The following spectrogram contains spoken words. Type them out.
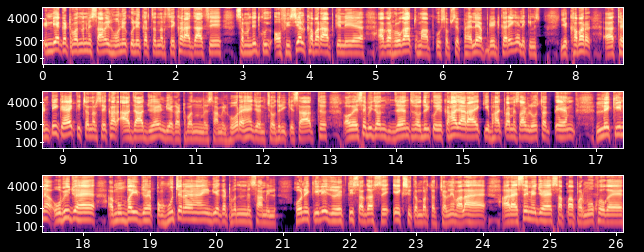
इंडिया गठबंधन में शामिल होने को लेकर चंद्रशेखर आज़ाद से संबंधित कोई ऑफिशियल खबर आपके लिए अगर होगा तो हम आपको सबसे पहले अपडेट करेंगे। लेकिन ये खबर अथेंटिक है कि चंद्रशेखर आज़ाद जो है इंडिया गठबंधन में शामिल हो रहे हैं, जयंत चौधरी के साथ। और वैसे भी जयंत चौधरी को ये कहा जा रहा है कि भाजपा में शामिल हो सकते हैं, लेकिन वो भी जो है, मुंबई जो है पहुँच रहे हैं, इंडिया गठबंधन में शामिल होने के लिए, जो इकतीस अगस्त से एक सितंबर तक चलने वाला है, और ऐसे में जो है सपा प्रमुख हो गए,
